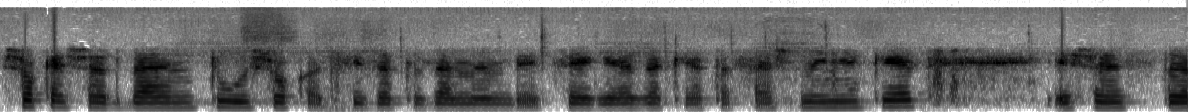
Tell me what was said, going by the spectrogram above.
sok esetben túl sokat fizet az MNB cége ezekért a festményekért, és ezt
